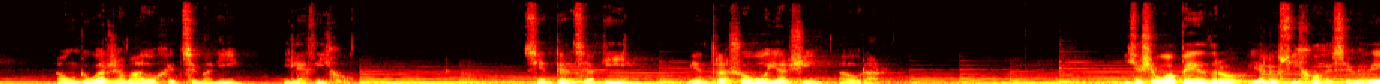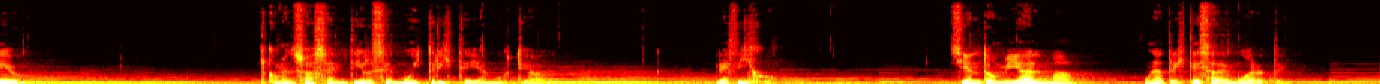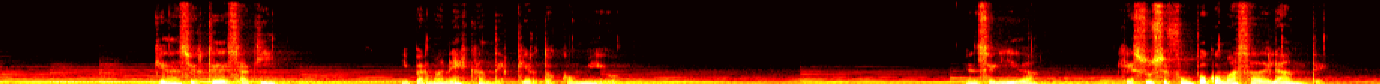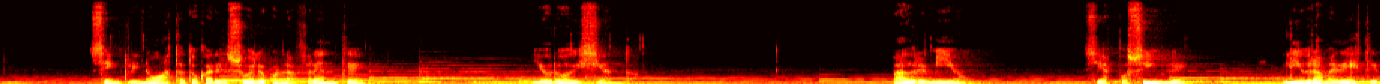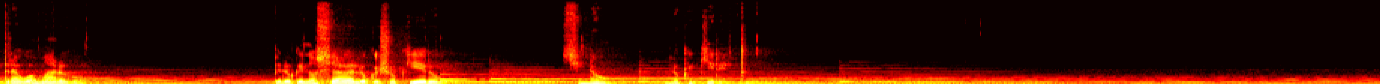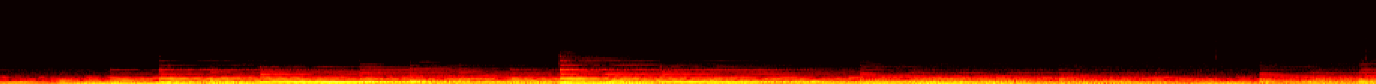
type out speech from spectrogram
a un lugar llamado Getsemaní y les dijo, siéntense aquí mientras yo voy allí a orar. Y se llevó a Pedro y a los hijos de Zebedeo y comenzó a sentirse muy triste y angustiado. Les dijo, siento en mi alma una tristeza de muerte Quédense ustedes aquí y permanezcan despiertos conmigo. Enseguida, Jesús se fue un poco más adelante. Se inclinó hasta tocar el suelo con la frente y oró diciendo, Padre mío, si es posible, líbrame de este trago amargo pero que no se haga lo que yo quiero, sino lo que quieres tú.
